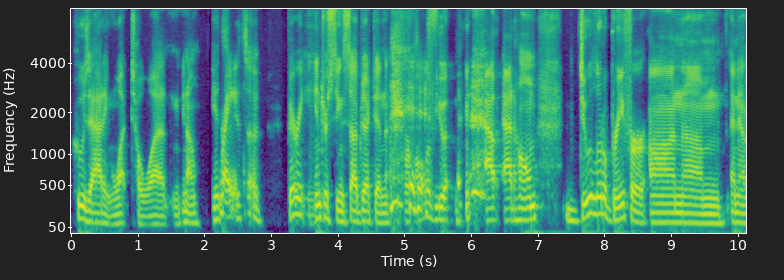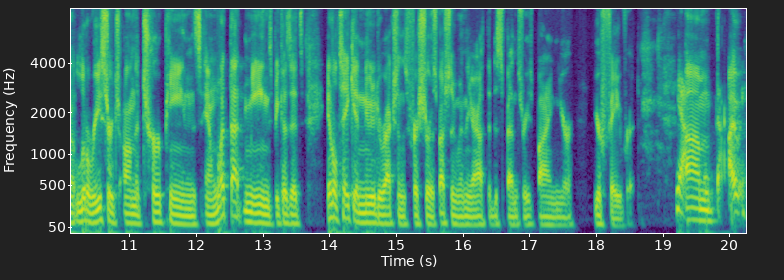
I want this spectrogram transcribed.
who's adding what to what. You know, it's right. it's a very interesting subject. And for all of you out at home, do a little briefer on um, and a little research on the terpenes and what that means because it's it'll take you in new directions for sure, especially when you're at the dispensaries buying your your favorite. Yeah. Um, exactly. I,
